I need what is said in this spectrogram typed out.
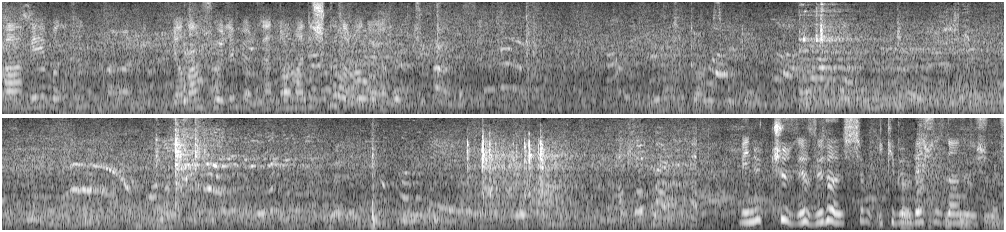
Kahveye bakın. Yalan söylemiyoruz yani normalde şu kadar oluyor Türk kahvesi. Yeni Türk kahvesi bekliyorum. 1300 yazıyor aşkım. 2500'den düşmüş.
